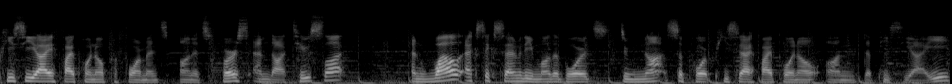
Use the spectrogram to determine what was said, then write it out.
PCI 5.0 performance on its first M.2 slot, and while X670 motherboards do not support PCI 5.0 on the PCIe,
